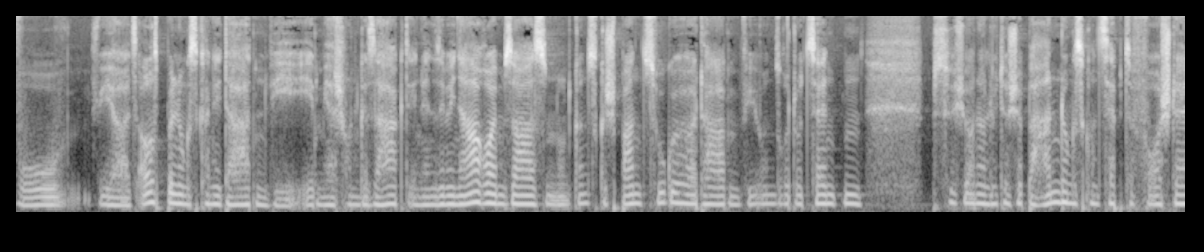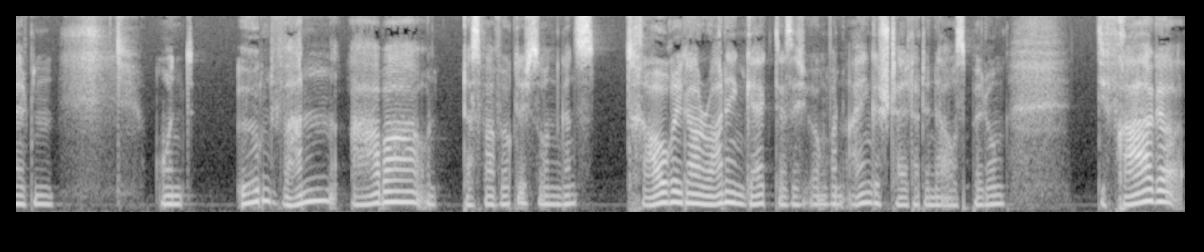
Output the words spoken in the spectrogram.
wo wir als Ausbildungskandidaten, wie eben ja schon gesagt, in den Seminarräumen saßen und ganz gespannt zugehört haben, wie unsere Dozenten psychoanalytische Behandlungskonzepte vorstellten. Und irgendwann aber, und das war wirklich so ein ganz trauriger Running Gag, der sich irgendwann eingestellt hat in der Ausbildung, die Frage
